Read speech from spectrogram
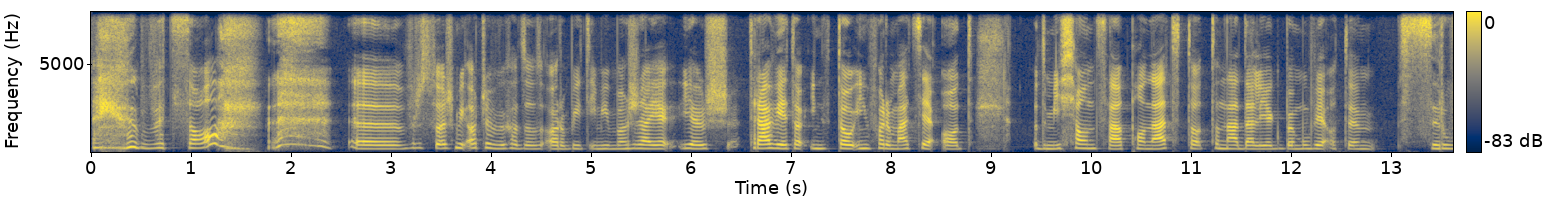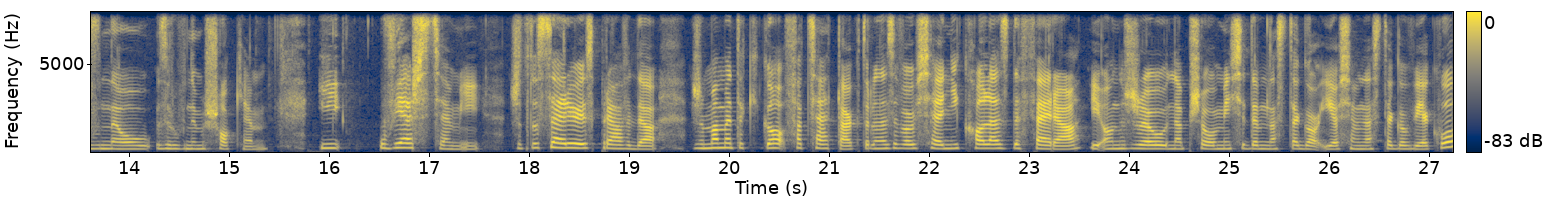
Jakby co? e, po prostu aż mi oczy wychodzą z orbit i mimo, że ja, ja już trawię to in, tą informację od, od miesiąca ponad, to, to nadal jakby mówię o tym z, równą, z równym szokiem. I uwierzcie mi, że to serio jest prawda, że mamy takiego faceta, który nazywał się Nicolas de Ferra i on żył na przełomie XVII i XVIII wieku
